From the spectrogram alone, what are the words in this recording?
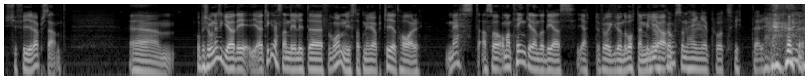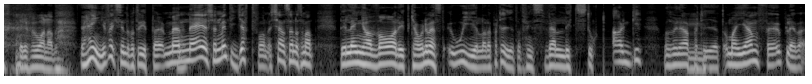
24% ehm, och personligen tycker jag det, jag tycker nästan det är lite förvånande just att Miljöpartiet har mest, alltså om man tänker ändå deras hjärtefråga i grund och botten, miljö Jakob som hänger på Twitter. är du förvånad? Jag hänger faktiskt inte på Twitter, men Nej. nej jag känner mig inte jätteförvånad. Det känns ändå som att det länge har varit kanske det mest ogillade partiet, att det finns väldigt stort agg mot Miljöpartiet. Om man jämför, jag upplever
